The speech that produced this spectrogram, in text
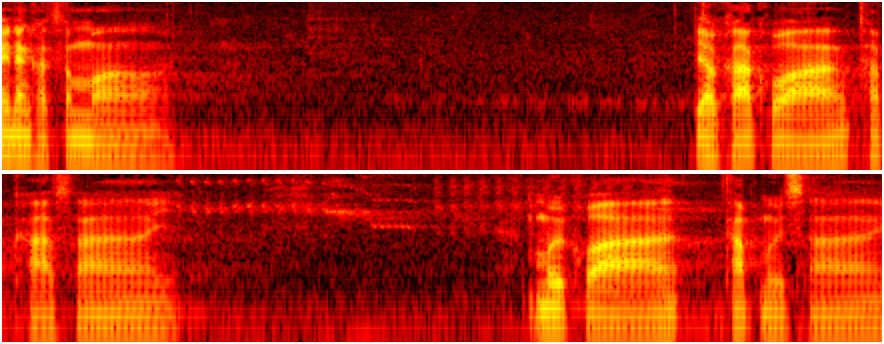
ให้นั่งขัดสมาธิเดี๋ยวขาขวาทับขาซ้าย มือขวาทับมือซ้าย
